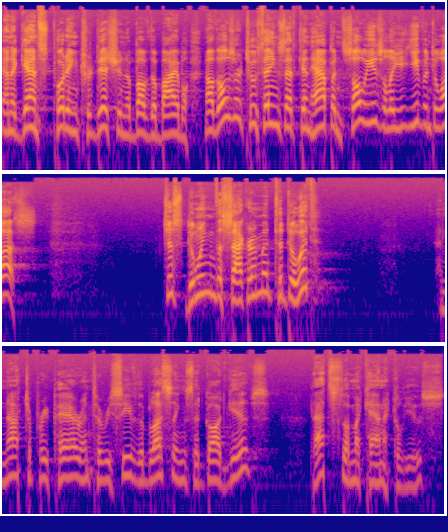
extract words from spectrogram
and against putting tradition above the Bible. Now, those are two things that can happen so easily, even to us. Just doing the sacrament to do it and not to prepare and to receive the blessings that God gives. That's the mechanical use.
